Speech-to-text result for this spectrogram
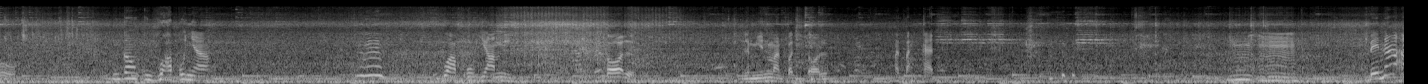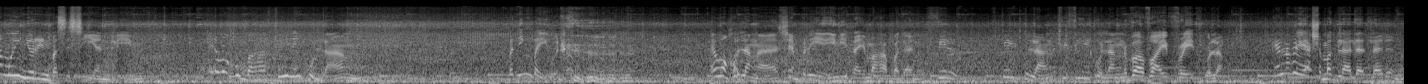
Oo. Hanggang ang gwapo niya. Hmm. Gwapo, yummy. Tol. Alam niyo naman pag tol, matangkad. Mm-mm. Be, naamoy nyo rin ba si Sian Lim? Ewan ko ba, feeling ko lang. Bading ba yun? Ewan ko lang ah, syempre hindi tayo makapag ano. Feel, feel ko lang, nafe-feel ko lang, naba-vibrate ko lang. Kailan kaya siya maglalad-lad ano?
